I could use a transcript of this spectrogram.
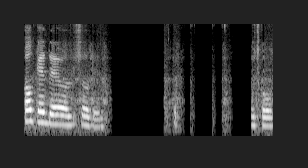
Okay, they also did. Let's go.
